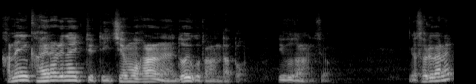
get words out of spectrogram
金に換えられないって言って1円も払わないのはどういうことなんだということなんですよ。それがね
